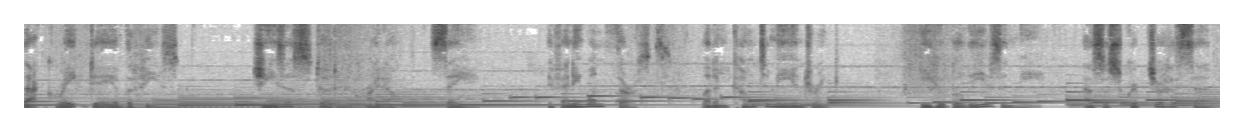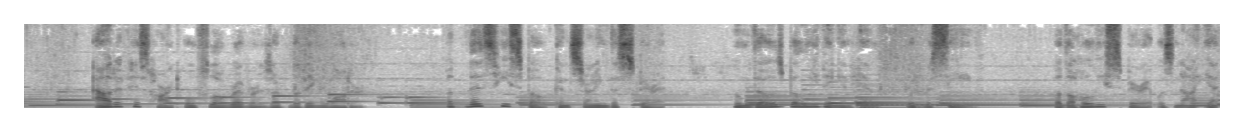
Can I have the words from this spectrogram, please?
that great day of the feast, Jesus stood and cried out, saying, If anyone thirsts, let him come to me and drink. He who believes in me, as the scripture has said, out of his heart will flow rivers of living water. But this he spoke concerning the Spirit, whom those believing in him would receive. For the Holy Spirit was not yet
